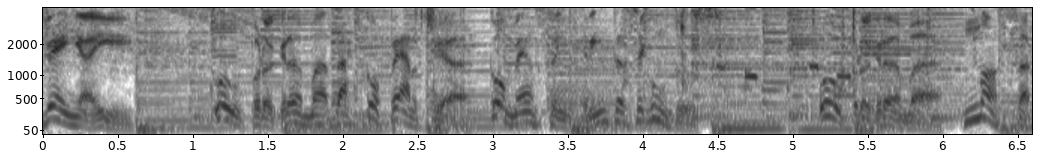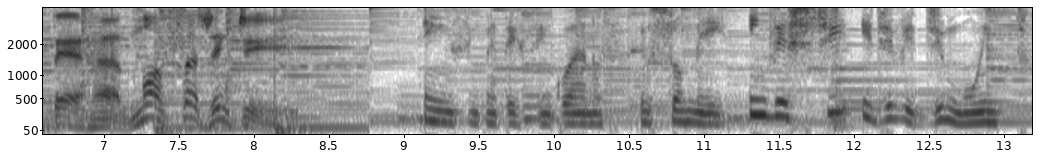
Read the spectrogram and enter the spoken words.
Vem aí, o programa da Copérdia começa em 30 segundos. O programa Nossa Terra, Nossa Gente. Em 55 anos, eu somei, investi e dividi muito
